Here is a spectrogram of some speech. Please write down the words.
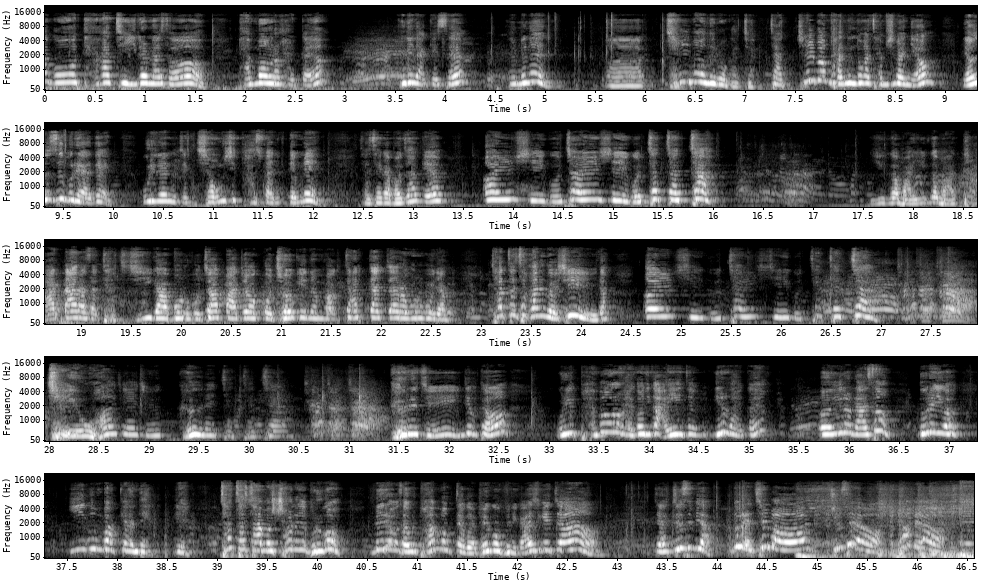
하고 다 같이 일어나서 밥 먹으러 갈까요? 그게 낫겠어요? 그러면은 어, 7번으로 가죠. 자 7번 가는 동안 잠시만요. 연습을 해야 돼. 우리는 이제 정식 가수가 아니기 때문에. 자 제가 먼저 할게요. 얼씨구 절씨구 차차차. 이거 봐 이거 봐. 다 따라서 자, 지가 부르고 자빠졌고 저기는 막 짜짜짜라 부르고 그냥 차차차 하는 거 시작 얼씨구 찰씨구 차차차. 지화자주 그래 차차차. 그렇지. 이제부터 우리 밥 먹으러 갈 거니까 아이들 일어날까요? 어 일어나서 노래 이거 2분밖에 안돼. 예. 차차차 한번 시원하게 부르고 내려가서 우리 밥 먹자고요. 배고프니까. 아시겠죠? 자 좋습니다. 노래 7번 주세요. 카메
